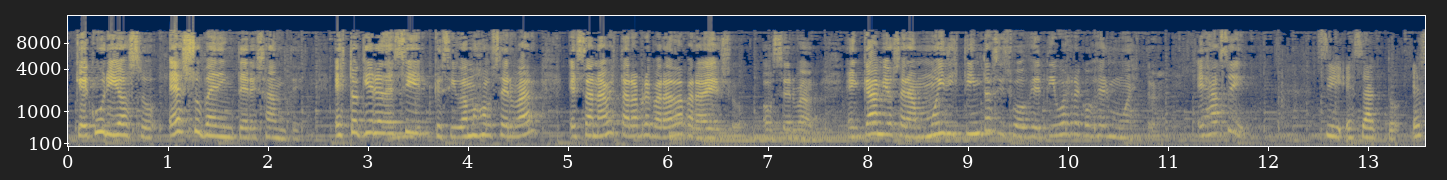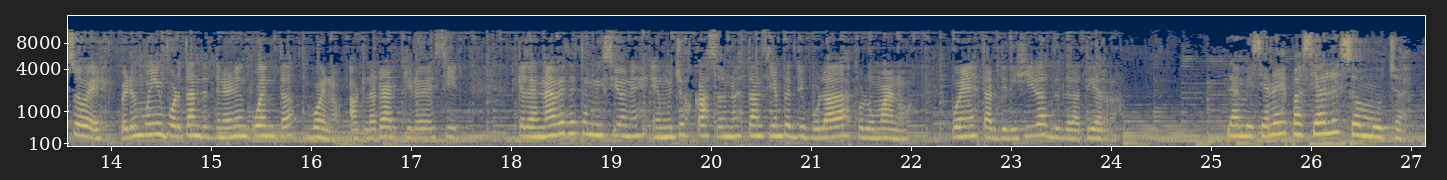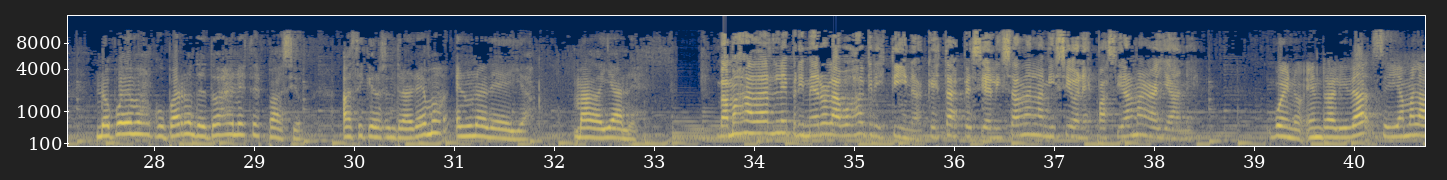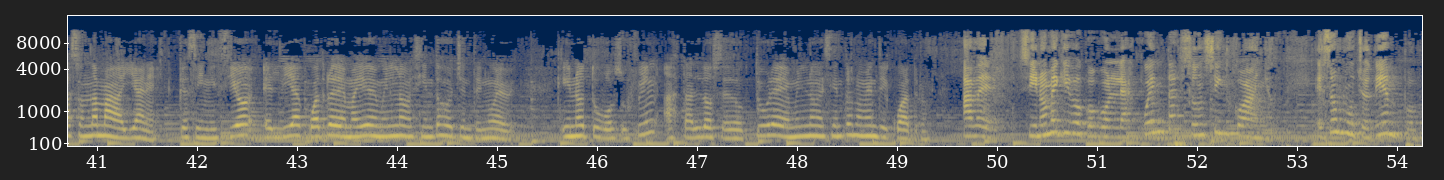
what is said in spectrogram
¡Qué curioso! Es súper interesante. Esto quiere decir que si vamos a observar, esa nave estará preparada para eso, observar. En cambio, será muy distinta si su objetivo es recoger muestras. ¿Es así? Sí, exacto, eso es, pero es muy importante tener en cuenta, bueno, aclarar, quiero decir, que las naves de estas misiones en muchos casos no están siempre tripuladas por humanos, pueden estar dirigidas desde la Tierra. Las misiones espaciales son muchas, no podemos ocuparnos de todas en este espacio, así que nos centraremos en una de ellas. Magallanes. Vamos a darle primero la voz a Cristina, que está especializada en la misión espacial Magallanes. Bueno, en realidad se llama la sonda Magallanes, que se inició el día 4 de mayo de 1989 y no tuvo su fin hasta el 12 de octubre de 1994. A ver, si no me equivoco con las cuentas, son cinco años. Eso es mucho tiempo.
